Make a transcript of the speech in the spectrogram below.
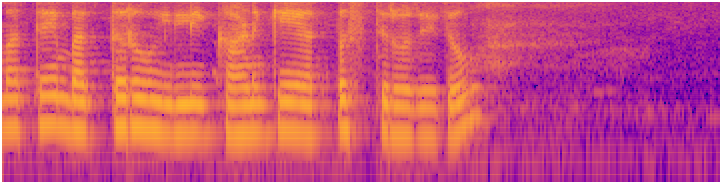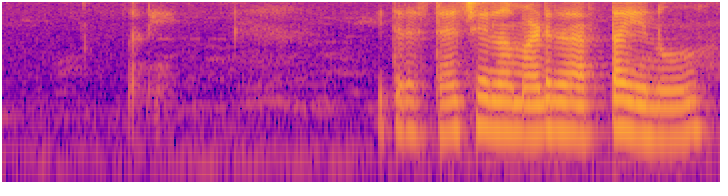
ಮತ್ತು ಭಕ್ತರು ಇಲ್ಲಿ ಕಾಣಿಕೆ ಅರ್ಪಿಸ್ತಿರೋದು ಇದು. ನೋಡಿ. ಈ ಥರ ಸ್ಟ್ಯಾಚು ಎಲ್ಲ ಮಾಡಿರೋ ಅರ್ಥ ಏನು?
